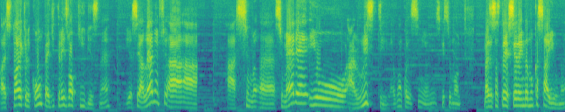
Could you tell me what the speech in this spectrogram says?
a história que ele conta é de três Valkyries, né? Ia ser a Leneth, a, a, a, Silmeria e o, a Rist, alguma coisa assim, eu não esqueci o nome. Mas essa terceira ainda nunca saiu, né?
